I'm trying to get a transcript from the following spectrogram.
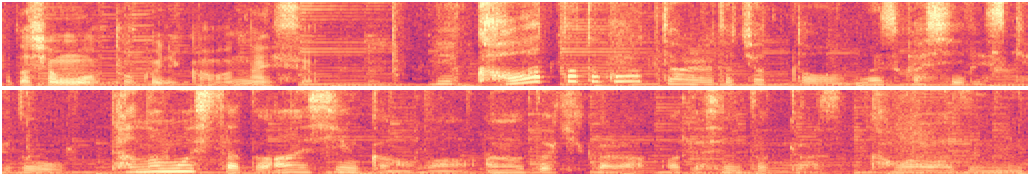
私はもう特に変わんないですよ。いや変わったところって言われるとちょっと難しいですけど頼もしさと安心感はあの時から私にとっては変わらずに、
